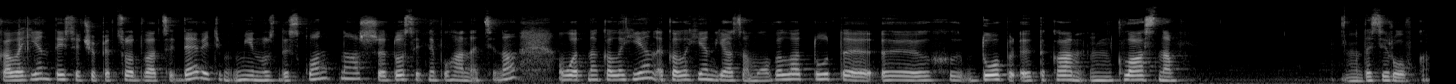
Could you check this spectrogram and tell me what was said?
Колаген 1529, мінус дисконт наш, досить непогана ціна. От на колаген, колаген я замовила. Тут е, е, доб, е, така класна дозіровка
